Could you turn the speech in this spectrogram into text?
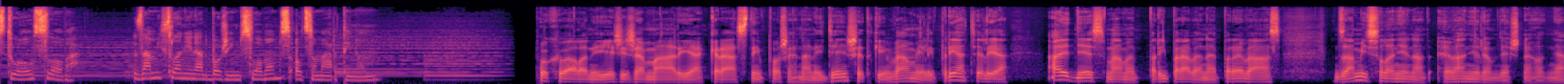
Stôl slova. Zamyslenie nad Božím slovom s otcom Martinom. Pochválený Ježiša Mária, krásny požehnaný deň všetkým vám, milí priatelia. Aj dnes máme pripravené pre vás zamyslenie nad evaníliom dnešného dňa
